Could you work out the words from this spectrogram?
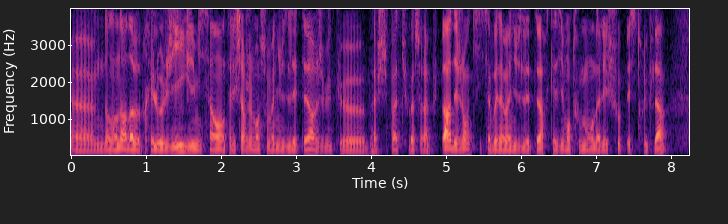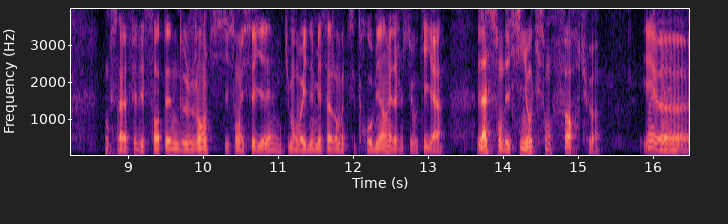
Dans un ordre à peu près logique. J'ai mis ça en téléchargement sur ma newsletter. J'ai vu que, bah, je sais pas, tu vois, sur la plupart des gens qui s'abonnent à ma newsletter, quasiment tout le monde allait choper ce truc-là. Donc ça a fait des centaines de gens qui s'y sont essayés, qui m'ont envoyé des messages en mode c'est trop bien. Et là, je me suis dit, ok, y a... là, ce sont des signaux qui sont forts, tu vois. Et, euh,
